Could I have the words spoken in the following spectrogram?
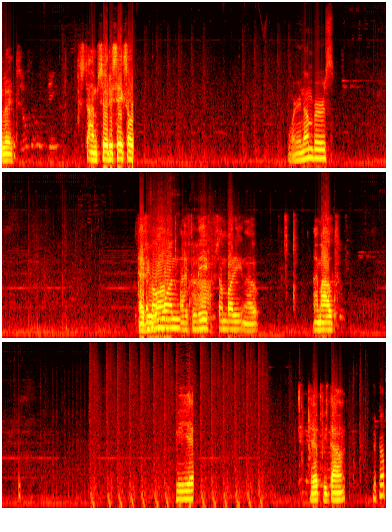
Late. I'm 36 or What are your numbers? have you If I'm won? one- I have to leave. Somebody? No. I'm out. Yeah. Yep, he's down. Pick up.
